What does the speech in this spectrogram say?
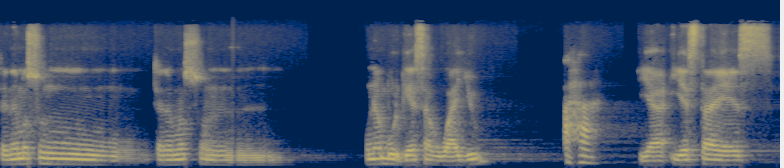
tenemos un, tenemos un, una hamburguesa guayu Ajá. y, y esta es,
